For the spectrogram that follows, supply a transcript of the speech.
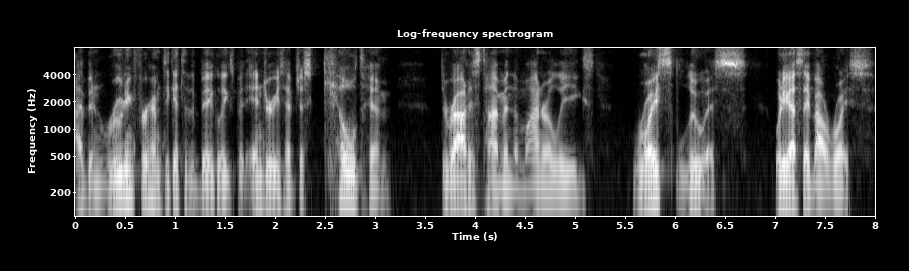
I've been rooting for him to get to the big leagues, but injuries have just killed him throughout his time in the minor leagues. Royce Lewis. What do you guys say about Royce?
